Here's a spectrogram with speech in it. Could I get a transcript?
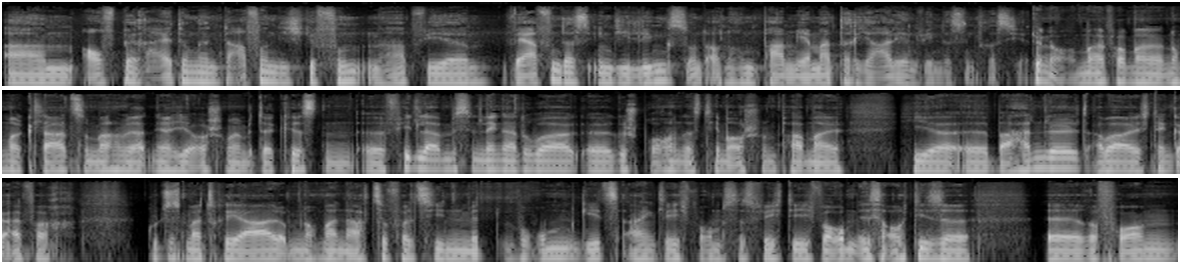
ähm, Aufbereitungen davon, die ich gefunden habe. Wir werfen das in die Links und auch noch ein paar mehr Materialien, wen das interessiert. Genau, um einfach mal nochmal klar zu machen, wir hatten ja hier auch schon mal mit der Kirsten äh, Fiedler ein bisschen länger drüber äh, gesprochen, das Thema auch schon ein paar Mal hier äh, behandelt, aber ich denke einfach gutes Material, um nochmal nachzuvollziehen, mit worum geht's eigentlich, warum ist das wichtig, warum ist auch diese äh, Reform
